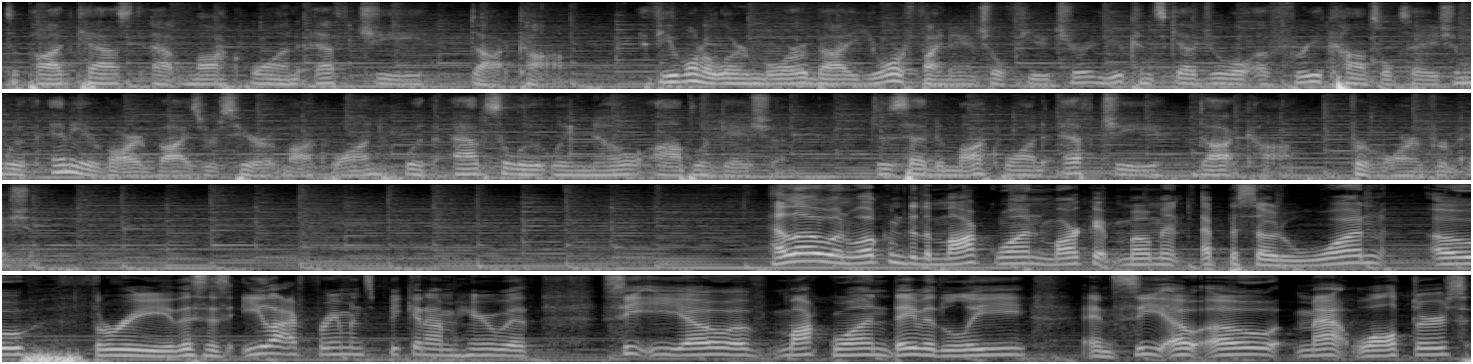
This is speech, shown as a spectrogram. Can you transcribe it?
to podcast at mach1fg.com. If you want to learn more about your financial future, you can schedule a free consultation with any of our advisors here at Mach 1 with absolutely no obligation just head to mach1fg.com for more information. Hello and welcome to the Mach 1 Market Moment episode 103. This is Eli Freeman speaking. I'm here with CEO of Mach 1, David Lee, and COO, Matt Walters.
